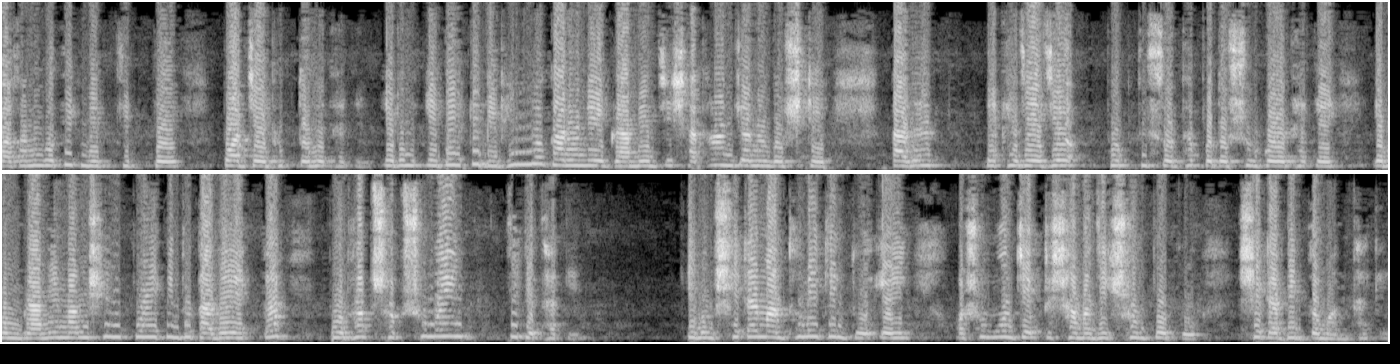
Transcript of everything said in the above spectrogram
গতানুগতিক নেতৃত্বে পর্যায়ভুক্ত হয়ে থাকেন এবং এদেরকে বিভিন্ন কারণে গ্রামের যে সাধারণ জনগোষ্ঠী তারা দেখা যায় যে ভক্তি, শ্রদ্ধা প্রদর্শন করে থাকে এবং গ্রামের মানুষের উপরে কিন্তু তাদের একটা প্রভাব সবসময় টিকে থাকে। এবং সেটার মাধ্যমে কিন্তু এই অসম যে একটা সামাজিক সম্পর্ক, সেটা বিদ্যমান থাকে।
